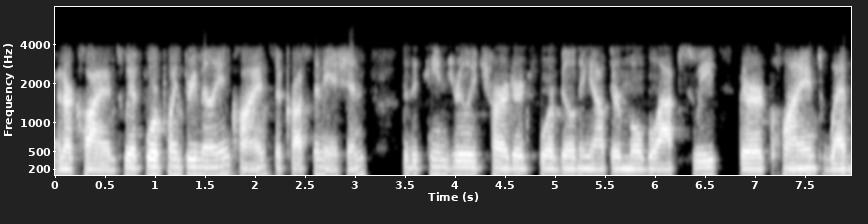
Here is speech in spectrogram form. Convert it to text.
and our clients. We have 4.3 million clients across the nation. So the team's really chartered for building out their mobile app suites, their client web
